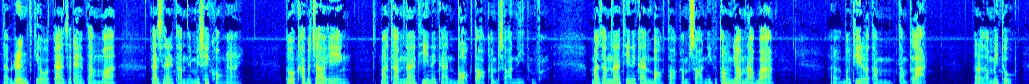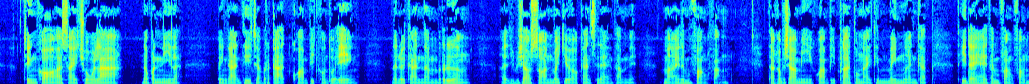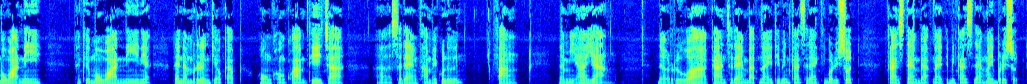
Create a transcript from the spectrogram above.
นะเรื่องเกี่ยวกับการแสดงธรรมว่า การแสดงธรรมเนี่ยไม่ใช่ของง่าย ตัวข้าพเจ้าเองมาทำหน้าที่ในการบอกต่อคำสอนนี้ท่านฟัง มาทำหน้าที่ในการบอกต่อคำสอนนี้ก็ต้องยอมรับว่าบางทีเราทำทำพลาด เราทำไม่ถูก จึงขออาศัยช่วงเวลา ณวันนี้แหละ เป็นการที่จะประกาศความผิดของตัวเองนะโดยการนำเรื่องที่พระเจ้าสอนไว้เกี่ยวกับการแสดงธรรมเนี่ยมาให้ท่านฟังฟัง ถ้าข้าพเจ้ามีความผิดพลาดตรงไหนที่มันไม่เหมือนกับที่ได้ให้ท่านฟังฟังเมื่อวานนี้นั่นคือเมื่อวานนี้เนี่ยได้นำเรื่องเกี่ยวกับองค์ของความที่จะแสดงธรรมให้คนอื่นฟังนะมี 5 อย่างนะหรือว่าการแสดงแบบไหนที่เป็นการแสดงที่บริสุทธิ์ การแสดงแบบไหนที่เป็นการแสดงไม่บริสุทธิ์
